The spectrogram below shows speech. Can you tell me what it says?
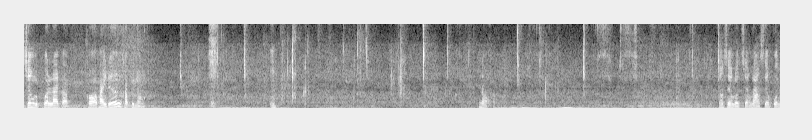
เสียงรบกวนไล่กับก็อภัยเด้อครับพี่น้อง นอกครับต้องเสียงรถเสียงรางเสียงฝน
